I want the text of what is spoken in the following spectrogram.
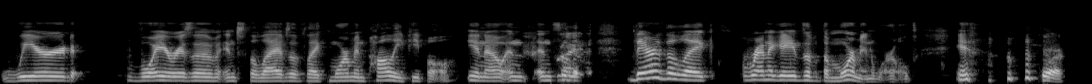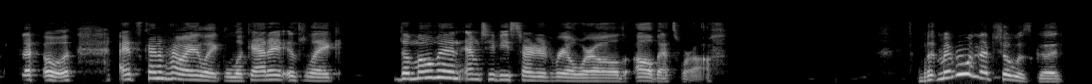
weird voyeurism into the lives of like Mormon poly people, you know, and and so Right. like they're the like renegades of the Mormon world. you sure. So it's kind of how I like look at it is like the moment MTV started Real World, all bets were off. But remember when that show was good?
